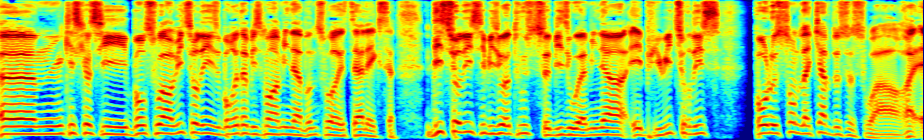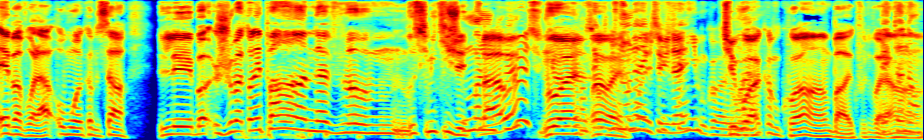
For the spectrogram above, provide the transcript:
Euh, Qu'est-ce qu'il y a aussi? Bonsoir, 8 sur 10, bon rétablissement Amina, bonne soirée, c'était Alex. 10 sur 10 et bisous à tous, bisous à Amina, et puis 8 sur 10 pour le son de la cave de ce soir. Et ben voilà, au moins comme ça, les, bah, je m'attendais pas à un avis euh, aussi mitigé. Moi non bah plus. ouais, c'est Ouais, que, ouais, euh, ouais. tout le monde On a était unanime quoi. Tu Ouais. vois, comme quoi, hein, bah écoute, voilà. Étonnant.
